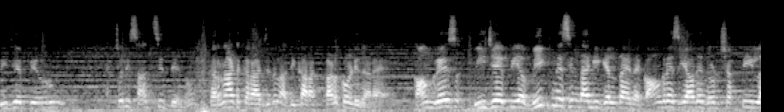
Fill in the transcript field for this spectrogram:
ಬಿ ಜೆ ಪಿಯವರು ಆಕ್ಚುಲಿ ಸಾಧಿಸಿದ್ದೇನು? ಕರ್ನಾಟಕ ರಾಜ್ಯದಲ್ಲಿ ಅಧಿಕಾರ ಕಳ್ಕೊಂಡಿದ್ದಾರೆ. ಕಾಂಗ್ರೆಸ್ ಬಿಜೆಪಿಯ ವೀಕ್ನೆಸ್ ಇಂದಾಗಿ ಗೆಲ್ತಾ ಇದೆ. ಕಾಂಗ್ರೆಸ್ಗೆ ಯಾವುದೇ ದೊಡ್ಡ ಶಕ್ತಿ ಇಲ್ಲ.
